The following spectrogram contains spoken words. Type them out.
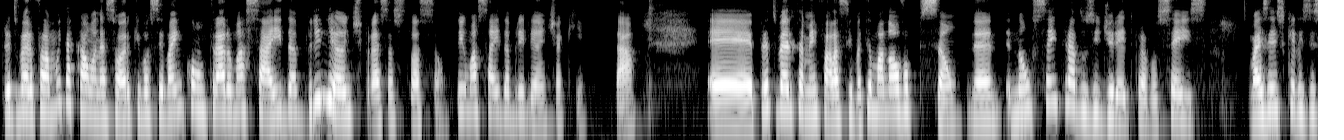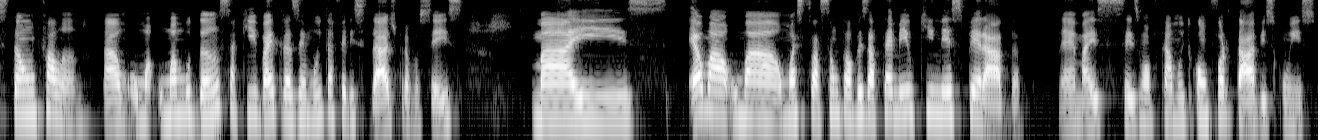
Preto Velho fala muita calma nessa hora que você vai encontrar uma saída brilhante para essa situação. Tem uma saída brilhante aqui, tá? É, Preto Velho também fala assim, vai ter uma nova opção, né? Não sei traduzir direito para vocês, mas é isso que eles estão falando, tá? Uma, uma mudança aqui vai trazer muita felicidade para vocês, mas é uma, uma, uma situação talvez até meio que inesperada, né? Mas vocês vão ficar muito confortáveis com isso.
